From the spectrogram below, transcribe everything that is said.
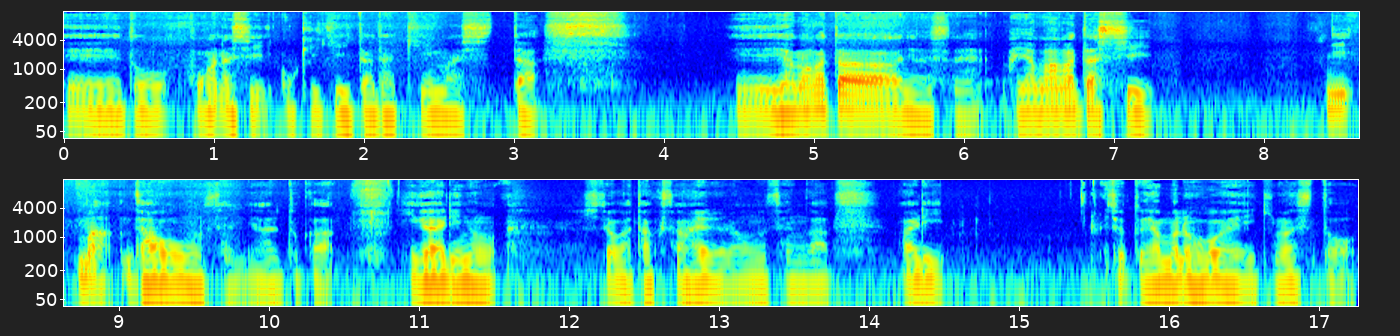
えー、とお話お聞きいただきました、えー山形にはですね山形市にまあ蔵王温泉であるとか日帰りの人がたくさん入るような温泉がありちょっと山の方へ行きますと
